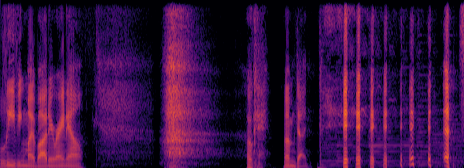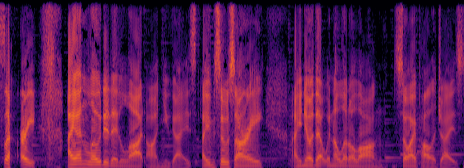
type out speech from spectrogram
leaving my body right now? okay, I'm done. sorry. I unloaded a lot on you guys. I am so sorry. I know that went a little long, so I apologize,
